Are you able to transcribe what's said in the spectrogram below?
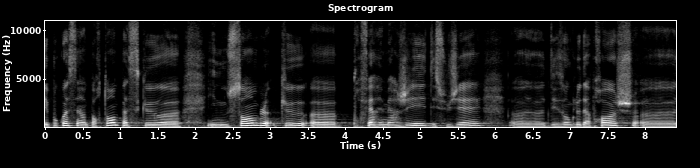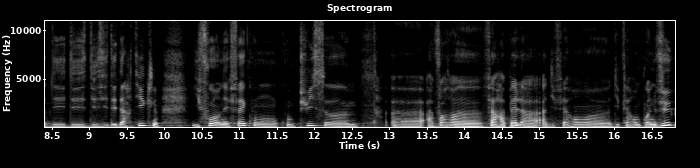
Et pourquoi c'est important? Parce que euh, il nous semble que pour faire émerger des sujets, des angles d'approche, des, idées d'articles, il faut en effet qu'on puisse avoir, faire appel à, différents points de vue.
